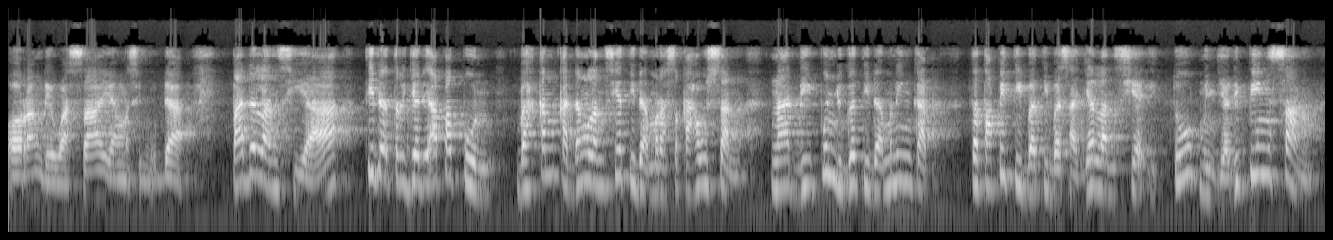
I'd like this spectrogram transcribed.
orang dewasa yang masih muda. Pada lansia tidak terjadi apa pun, bahkan kadang lansia tidak merasa kehausan, nadi pun juga tidak meningkat. Tetapi tiba-tiba saja lansia itu menjadi pingsan.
